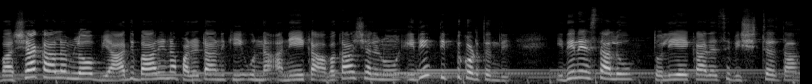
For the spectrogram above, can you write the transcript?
వర్షాకాలంలో వ్యాధి బారిన పడటానికి ఉన్న అనేక అవకాశాలను ఇది తిప్పికొడుతుంది. ఇది నేస్తాలు తొలి ఏకాదశి విశిష్టత.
